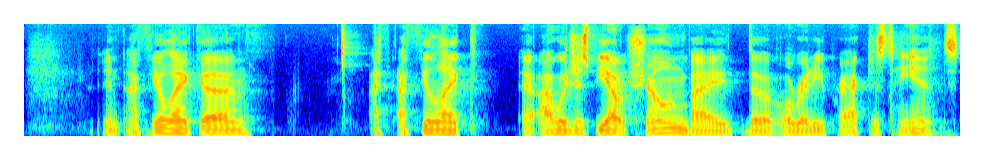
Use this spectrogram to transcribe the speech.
and I feel like uh, I, I feel like I would just be outshone by the already practiced hands,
